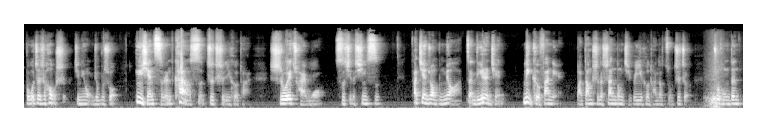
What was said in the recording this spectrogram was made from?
不过这是后事，今天我们就不说。玉贤此人看似支持义和团，实为揣摩慈禧的心思。他见状不妙啊，在敌人前立刻翻脸，把当时的山东几个义和团的组织者朱鸿登、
